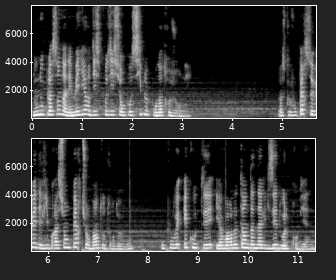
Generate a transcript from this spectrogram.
nous nous plaçons dans les meilleures dispositions possibles pour notre journée. Lorsque vous percevez des vibrations perturbantes autour de vous, vous pouvez écouter et avoir le temps d'analyser d'où elles proviennent.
